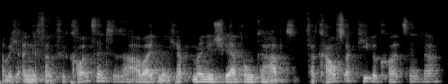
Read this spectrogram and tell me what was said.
habe ich angefangen für Callcenter zu arbeiten. Ich habe immer den Schwerpunkt gehabt, verkaufsaktive Callcenter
